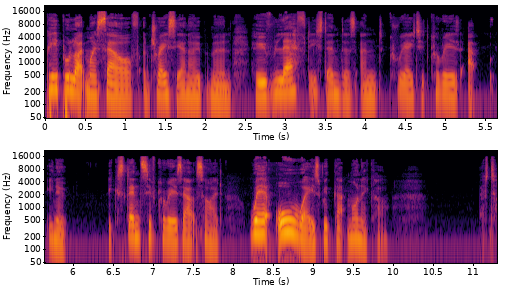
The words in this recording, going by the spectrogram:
people like myself and Tracy Ann Oberman who've left EastEnders and created careers, at, you know, extensive careers outside, we're always with that moniker. It,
